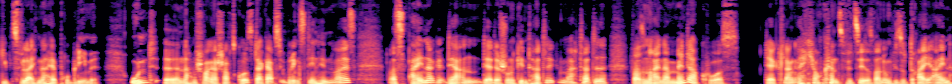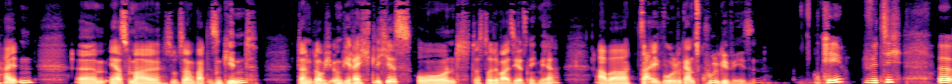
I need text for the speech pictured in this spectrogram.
Gibt's vielleicht nachher Probleme. Und äh, nach dem Schwangerschaftskurs, da gab's übrigens den Hinweis, was einer, der, an, der, der schon ein Kind hatte, gemacht hatte, war so ein reiner Männerkurs. Der klang eigentlich auch ganz witzig. Das waren irgendwie so drei Einheiten. Ähm, erstmal sozusagen, was ist ein Kind? Dann, glaube ich, irgendwie rechtliches und das dritte weiß ich jetzt nicht mehr. Aber sei wohl ganz cool gewesen. Okay, witzig. Äh,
